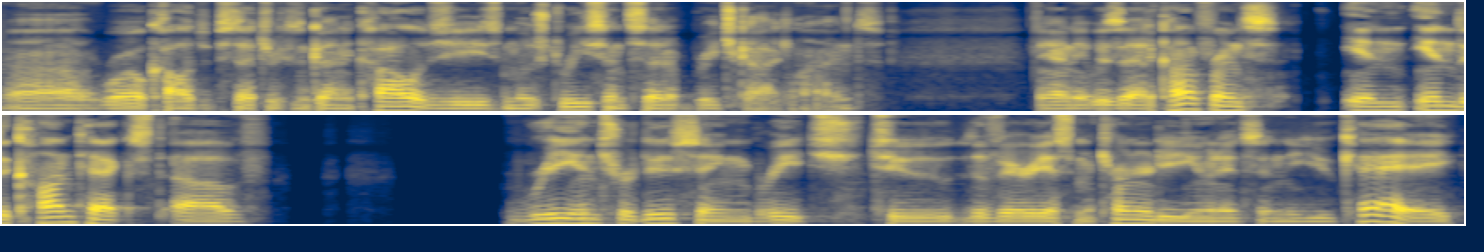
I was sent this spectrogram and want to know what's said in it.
uh, Royal College of Obstetrics and Gynecology's most recent set of breech guidelines, and it was at a conference in in the context of reintroducing breech to the various maternity units in the UK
